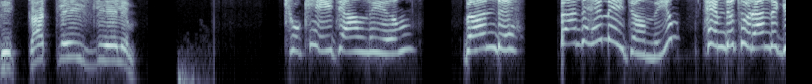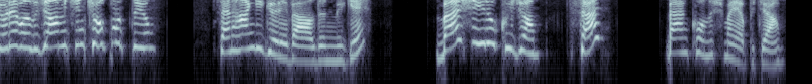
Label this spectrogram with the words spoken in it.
Dikkatle izleyelim. Çok heyecanlıyım. Ben de. Ben de hem heyecanlıyım hem de törende görev alacağım için çok mutluyum. Sen hangi görevi aldın Müge? Ben şiir okuyacağım. Sen? Ben konuşma yapacağım.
